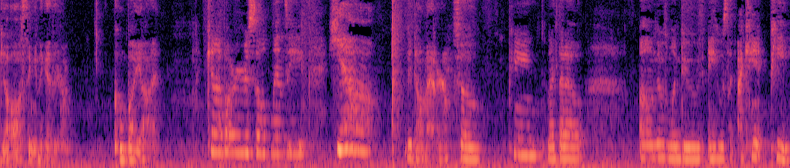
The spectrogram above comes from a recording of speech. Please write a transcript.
Y'all all singing together. Kumbaya. Can I borrow your soap, Lindsay? Yeah. It don't matter. So, peeing, knock that out. Um, there was one dude, and he was like, I can't pee.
